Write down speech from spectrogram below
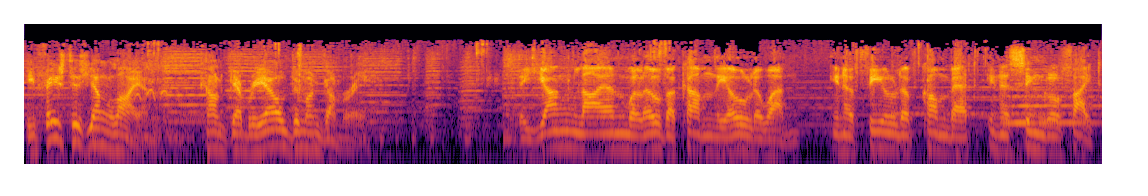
He faced his young lion, Count Gabriel de Montgomery. The young lion will overcome the older one in a field of combat in a single fight.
